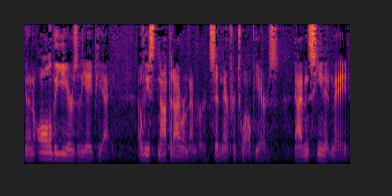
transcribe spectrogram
in all the years of the APA. At least not that I remember, sitting there for 12 years. I haven't seen it made.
